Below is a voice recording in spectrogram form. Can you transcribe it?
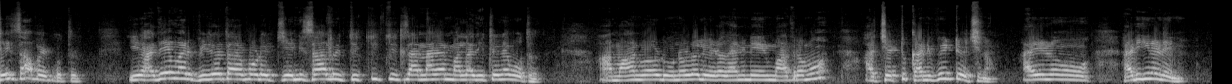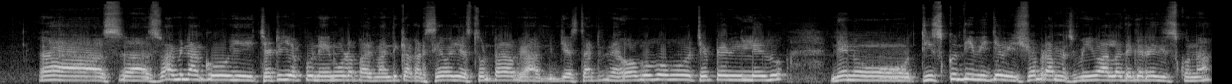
చెయ్యి సాఫ్ అయిపోతుంది. ఈ అదే మరి ఫిజియోథెరపీ వచ్చి ఎన్నిసార్లు ఇట్లా ఇట్లా అన్నా కానీ మళ్ళీ అది ఇట్లనే పోతుంది. ఆ మానవాడు ఉన్నాడో లేడో కానీ నేను మాత్రము ఆ చెట్టు కనిపెట్టి వచ్చినాం. ఆయన అడిగిన నేను స్వామి నాకు ఈ చెట్టు చెప్పు నేను కూడా పది మందికి అక్కడ సేవ చేస్తుంటా ఇది చేస్తా అంటే నేను ఓ లేదు. నేను తీసుకుంది విద్య విశ్వబ్రహ్మణ్స్ మీ వాళ్ళ దగ్గరే తీసుకున్నా.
